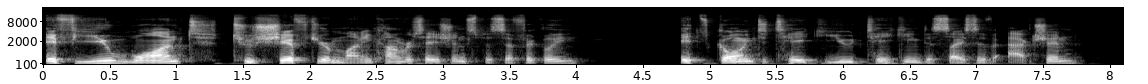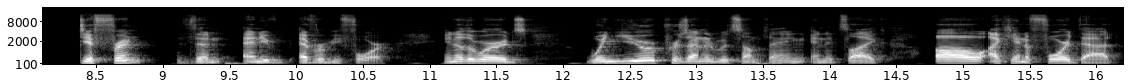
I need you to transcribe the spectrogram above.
if you want to shift your money conversation specifically, it's going to take you taking decisive action different than any ever before. In other words, when you're presented with something and it's like, "Oh, I can't afford that."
